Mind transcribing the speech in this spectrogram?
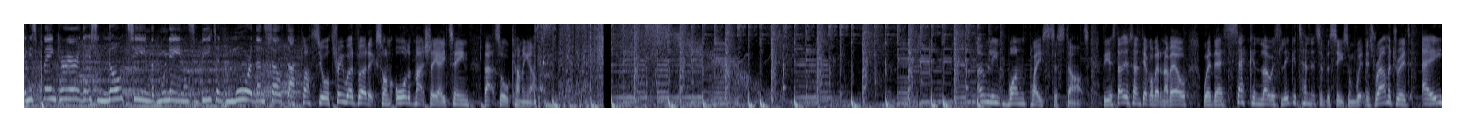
In his playing career, there is no team that Muniain has beaten more than Celta. Plus your three word verdicts on all of matchday 18. That's all coming up. Only one place to start. The Estadio Santiago Bernabeu, where their second lowest league attendance of the season witnessed Real Madrid A.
